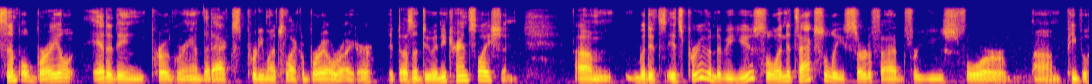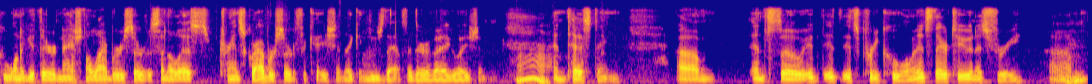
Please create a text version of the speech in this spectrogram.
simple Braille editing program that acts pretty much like a Braille writer. It doesn't do any translation. Um, but it's it's proven to be useful, and it's actually certified for use for um, people who want to get their National Library Service NLS transcriber certification. They can use that for their evaluation Oh, and testing. Um, and so it, it, it's pretty cool, and it's there too, and it's free. Um,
